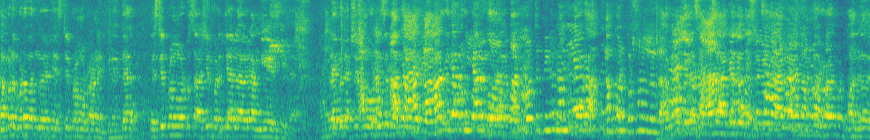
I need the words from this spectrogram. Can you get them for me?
നമ്മൾ ഇവിടെ വന്ന ഒരു എസ് ടി പ്രൊമോട്ടറാണ് ഇരിക്കുന്നത്. ഇത് എസ് ടി പ്രൊമോട്ടർ സാക്ഷ്യപ്പെടുത്തിയാൽ അവർ അംഗീകരിക്കില്ല. ട്രൈബൽ എക്സ്റ്റൻഷൻ ഓഫീസർ സാങ്കേതിക പ്രശ്നങ്ങൾ കാരണമാണ് നമ്മൾ ഇവിടെ വന്നത്.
